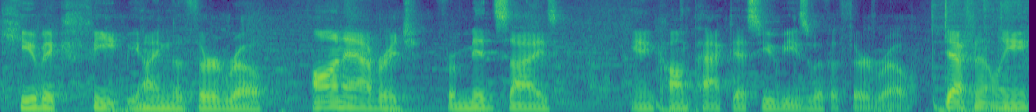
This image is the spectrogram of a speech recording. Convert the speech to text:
cubic feet behind the third row on average for mid-size and compact SUVs with a third row. Definitely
